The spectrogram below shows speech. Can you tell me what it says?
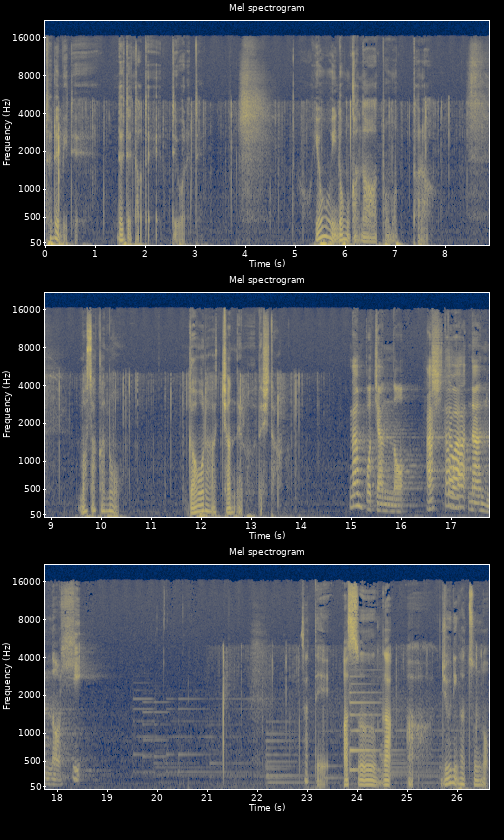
テレビで出てたでって言われて、用意どんかなと思ったら、まさかのガオラチャンネルでした。なんぽちゃんの明日は何の日？さて、明日が12月の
